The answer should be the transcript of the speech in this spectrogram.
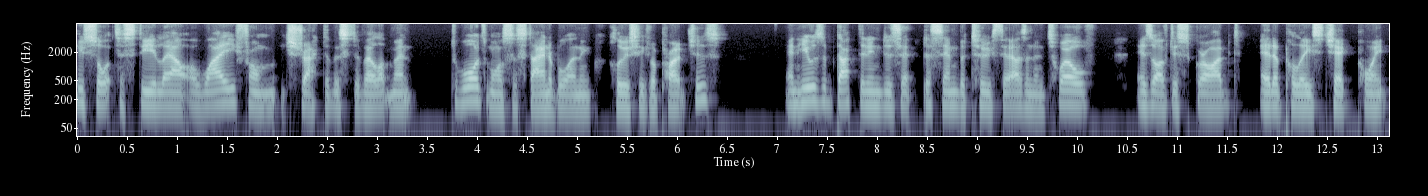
who sought to steer Lao away from extractivist development towards more sustainable and inclusive approaches. And he was abducted in De- December 2012, as I've described, at a police checkpoint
